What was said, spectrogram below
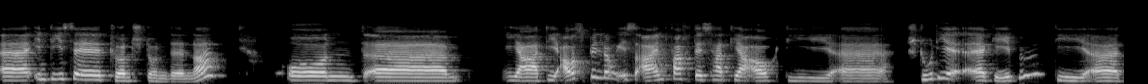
äh, in diese Turnstunde. Ne? Und äh, ja, die Ausbildung ist einfach, das hat ja auch die äh, Studie ergeben, die, äh,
